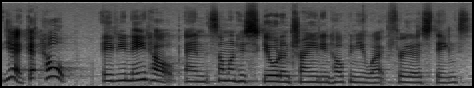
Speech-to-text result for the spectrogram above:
yeah, get help if you need help, and someone who's skilled and trained in helping you work through those things.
